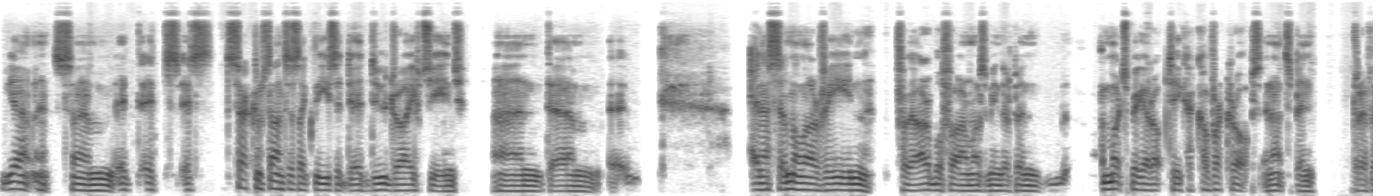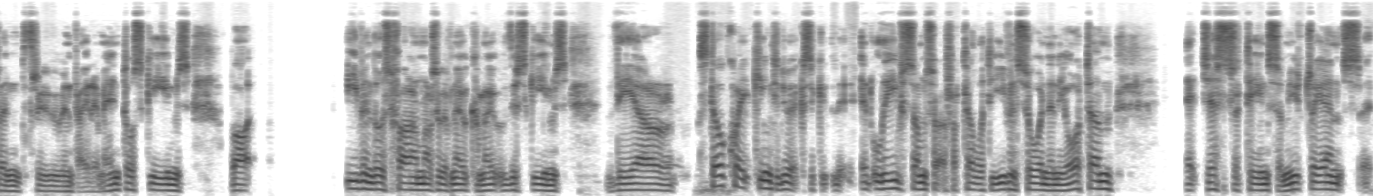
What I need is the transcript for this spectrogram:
Yeah, it's um, it, it's it's circumstances like these that do drive change, and um, in a similar vein for the arable farmers, I mean, there's been a much bigger uptake of cover crops, and that's been driven through environmental schemes. But even those farmers who have now come out of the schemes, they are still quite keen to do it because it, it leaves some sort of fertility, even sowing in the autumn it just retains some nutrients, it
